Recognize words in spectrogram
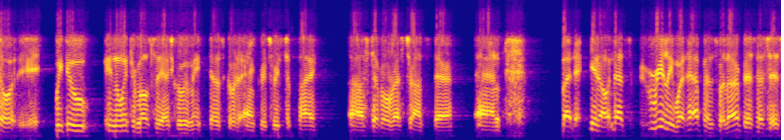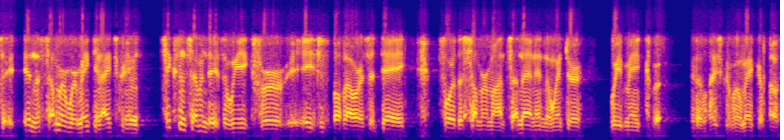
so it, we do in the winter. Most of the ice cream we make does go to Anchorage. We supply uh, several restaurants there, and but you know that's really what happens with our business. Is in the summer we're making ice cream six and seven days a week for eight to twelve hours a day for the summer months, and then in the winter we make uh, ice cream. We'll make about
